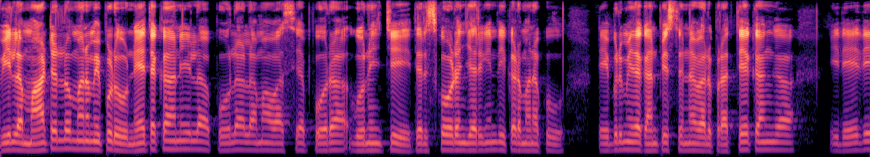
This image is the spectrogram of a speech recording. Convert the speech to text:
వీళ్ళ మాటల్లో మనం ఇప్పుడు నేతకానీల పూలాల అమావాస్య పూర గురించి తెలుసుకోవడం జరిగింది. ఇక్కడ మనకు టేబుల్ మీద కనిపిస్తున్నాయి వాళ్ళు ప్రత్యేకంగా ఇదేది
